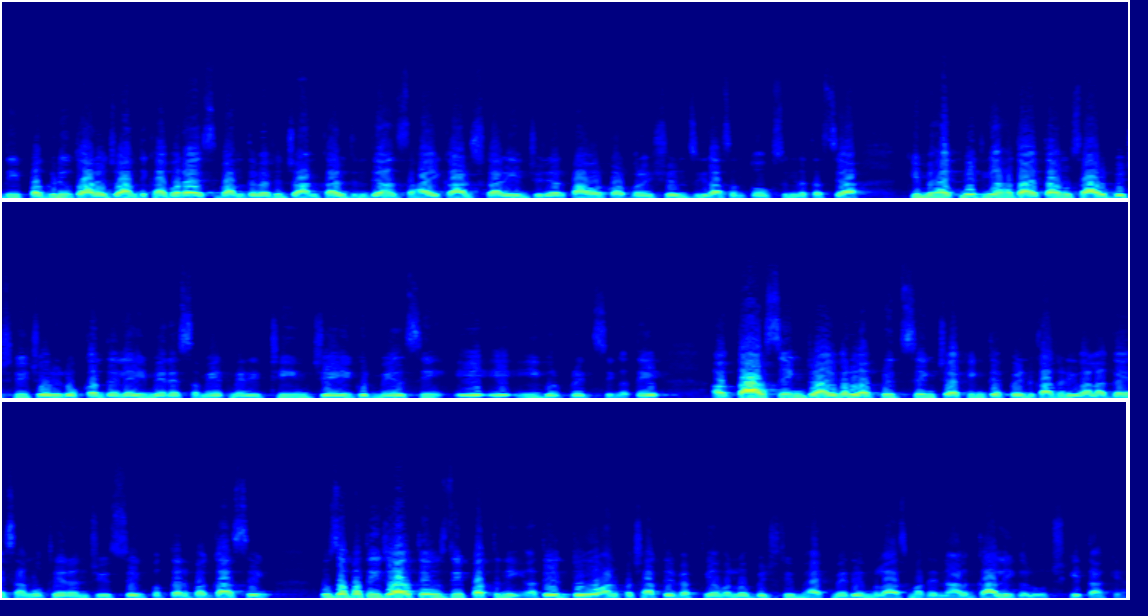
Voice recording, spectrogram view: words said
ਦੀ ਪਗੜੀ ਉਤਾਰੇ ਜਾਣ ਦੀ ਖਬਰ ਹੈ। ਇਸ ਸੰਬੰਧ ਦੇ ਵਿੱਚ ਜਾਣਕਾਰੀ ਦਿੰਦਿਆਂ ਸਹਾਈ ਕਾਰਜਕਾਰੀ engineer power corporation Zira Santokh Singh ਨੇ ਦੱਸਿਆ ਕਿ ਮਹਿਕਮੇ ਦੀਆਂ ਹਦਾਇਤਾਂ ਅਨੁਸਾਰ ਬਿਜਲੀ ਚੋਰੀ ਰੋਕਣ ਦੇ ਲਈ ਮੇਰੇ ਸਮੇਤ ਮੇਰੀ team JE Gurmel Singh, AAE Gurpreet Singh ਅਤੇ ਅਵਤਾਰ ਸਿੰਘ, ਡਰਾਈਵਰ ਲਵਪ੍ਰੀਤ ਸਿੰਘ, ਚੈਕਿੰਗ ਤੇ ਪਿੰਡ ਗਾਦੜੀਵਾਲਾ ਗਏ ਸਨ। ਉੱਥੇ ਰਣਜੀਤ ਸਿੰਘ, ਪੁੱਤਰ ਬੱਗਾ ਸਿੰਘ ਉਸ ਦਾ ਭਤੀਜਾ ਅਤੇ ਉਸ ਦੀ ਪਤਨੀ ਅਤੇ ਦੋ ਅਣਪਛਾਤੇ ਵਿਅਕਤੀਆਂ ਵੱਲੋਂ ਬਿਜਲੀ ਮਹਿਕਮੇ ਦੇ ਮੁਲਾਜ਼ਮਾਂ ਦੇ ਨਾਲ ਗਾਲੀ ਗਲੋਚ ਕੀਤਾ ਗਿਆ।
